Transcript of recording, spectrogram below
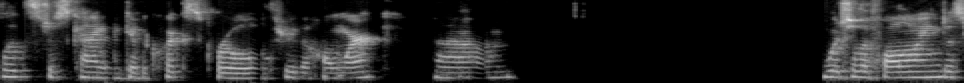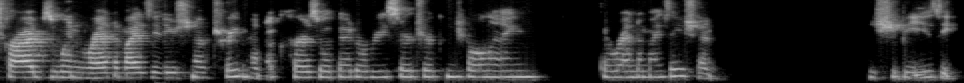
let's just kind of give a quick scroll through the homework. Um, which of the following describes when randomization of treatment occurs without a researcher controlling the randomization? It should be easy.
